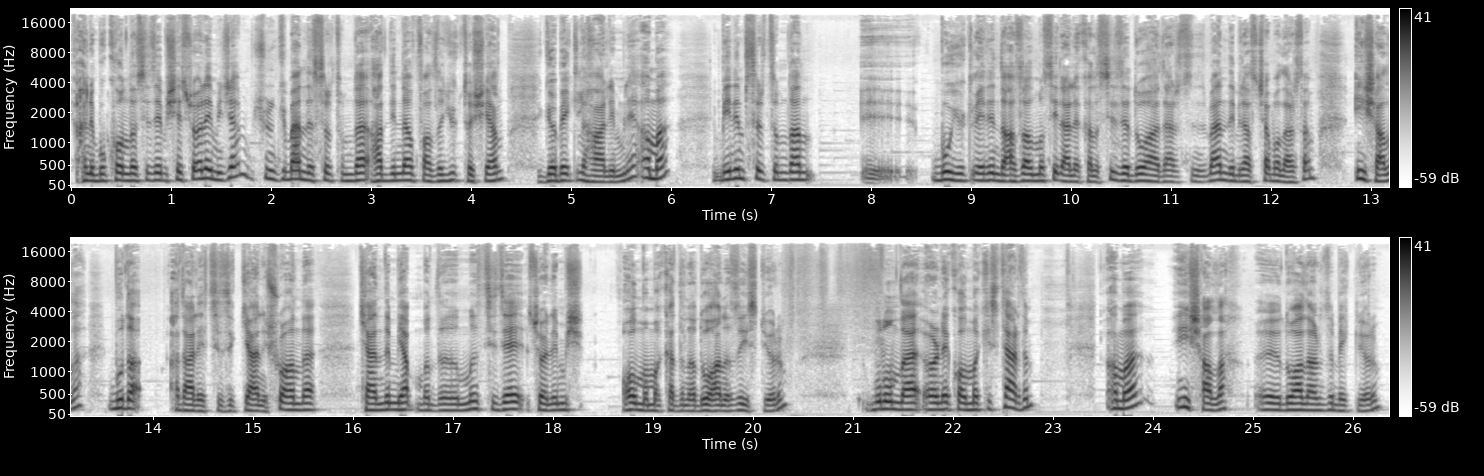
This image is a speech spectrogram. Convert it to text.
hani bu konuda size bir şey söylemeyeceğim. Çünkü ben de sırtımda haddinden fazla yük taşıyan göbekli halimle ama benim sırtımdan e, bu yüklerin de azalmasıyla alakalı siz de dua edersiniz. Ben de biraz çabalarsam inşallah bu da adaletsizlik. Yani şu anda kendim yapmadığımı size söylemiş olmamak adına duanızı istiyorum. Bununla örnek olmak isterdim. Ama inşallah e, dualarınızı bekliyorum.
